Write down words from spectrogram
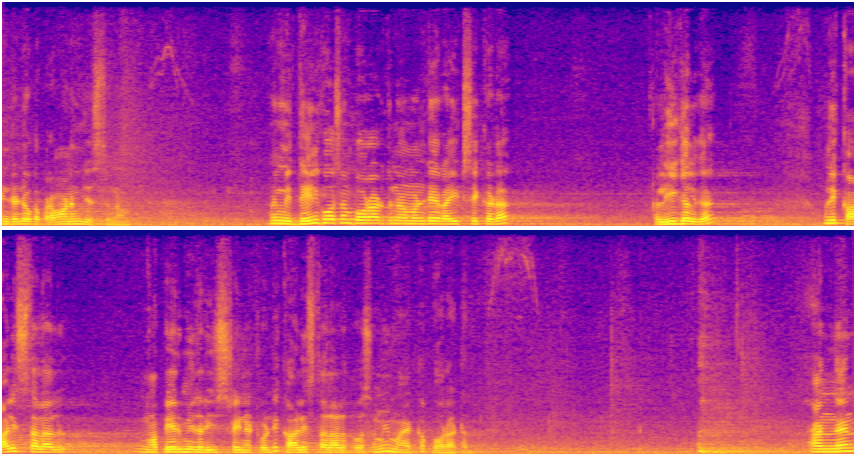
ఏంటంటే ఒక ప్రమాణం చేస్తున్నాం. మేము దేనికోసం పోరాడుతున్నామంటే రైట్స్ ఇక్కడ లీగల్గా ఓన్లీ ఖాళీ స్థలాలు మా పేరు మీద రిజిస్టర్ అయినటువంటి ఖాళీ స్థలాల కోసమే మా యొక్క పోరాటం. అండ్ దెన్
